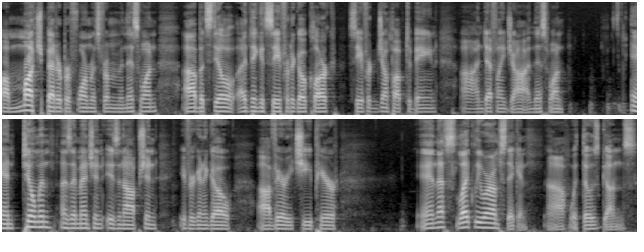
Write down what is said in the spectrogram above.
a much better performance from him in this one. Uh, but still, I think it's safer to go Clarke, safer to jump up to Bane, uh, and definitely Ja in this one. And Tillman, as I mentioned, is an option if you're going to go uh, very cheap here. And that's likely where I'm sticking uh, with those guns.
